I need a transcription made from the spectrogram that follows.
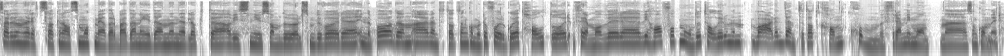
Så er det denne rettssaken altså mot medarbeiderne i den nedlagte avisen News of the World som du var eh, inne på. Den er ventet at den kommer til å foregå i et halvt år fremover. Eh, vi har fått noen detaljer, men hva er det ventet at kan komme frem i månedene som kommer?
